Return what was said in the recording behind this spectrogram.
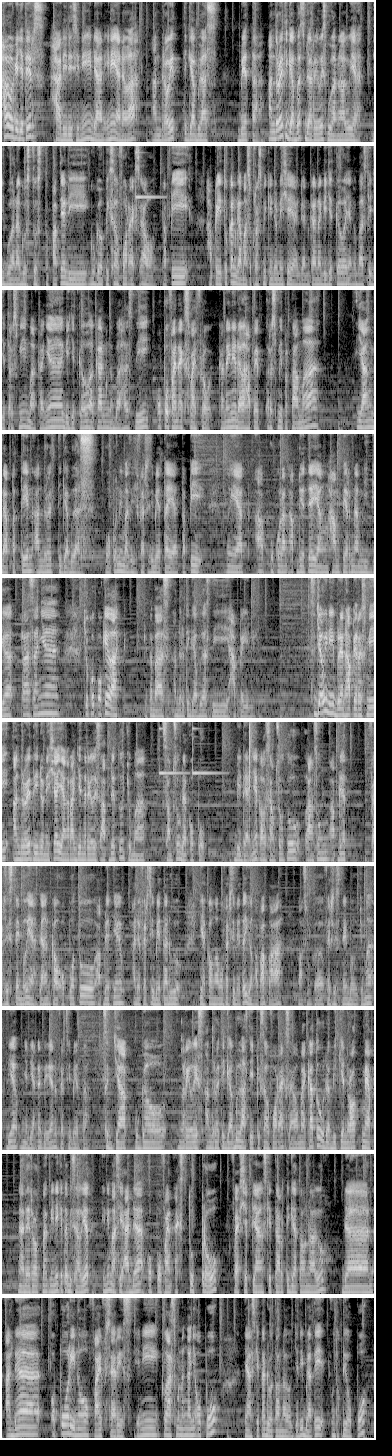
Halo Gadgeters, Hadi di sini dan ini adalah Android 13 Beta. Android 13 sudah rilis bulan lalu ya, di bulan Agustus, tepatnya di Google Pixel 4 XL. Tapi HP itu kan nggak masuk resmi ke Indonesia ya, dan karena Gadget Gawa yang ngebahas gadget resmi, makanya Gadget Gawa akan ngebahas di Oppo Find X5 Pro. Karena ini adalah HP resmi pertama yang dapetin Android 13. Walaupun ini masih versi beta ya, tapi ngeliat up, ukuran update-nya yang hampir 6 GB, rasanya cukup oke okay lah kita bahas Android 13 di HP ini. Sejauh ini, brand HP resmi Android di Indonesia yang rajin rilis update tuh cuma Samsung dan Oppo. Bedanya kalau Samsung tuh langsung update versi stable-nya, dan kalau Oppo tuh update-nya ada versi beta dulu. Ya kalau nggak mau versi beta juga nggak apa-apa, langsung ke versi stable. Cuma dia menyediakan pilihan versi beta sejak Google ngerilis Android 13 di Pixel 4 XL, mereka tuh udah bikin roadmap. Nah, dari roadmap ini kita bisa lihat ini masih ada Oppo Find X2 Pro, flagship yang sekitar 3 tahun lalu, dan ada Oppo Reno 5 series. Ini kelas menengahnya Oppo yang sekitar 2 tahun lalu. Jadi berarti untuk di Oppo,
